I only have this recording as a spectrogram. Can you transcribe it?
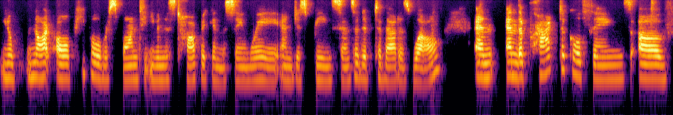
you know not all people respond to even this topic in the same way and just being sensitive to that as well. And and the practical things of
